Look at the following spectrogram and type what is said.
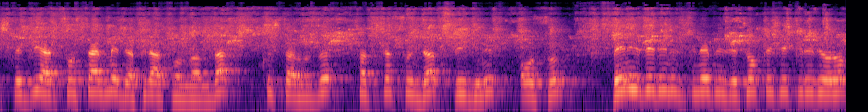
işte diğer sosyal medya platformlarında kuşlarımızı satışa sunacağız. Bilginiz olsun. Beni izlediğiniz için hepinize çok teşekkür ediyorum.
